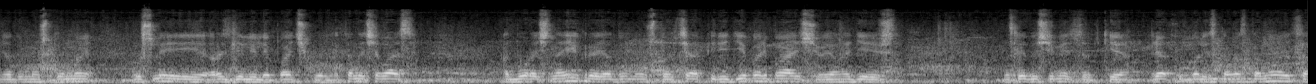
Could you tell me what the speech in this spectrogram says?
я думаю, что мы ушли и разделили по очку. Это началась отборочная игры, я думаю, что вся впереди борьба еще, я надеюсь, на следующий месяц все-таки ряд футболистов восстановится.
